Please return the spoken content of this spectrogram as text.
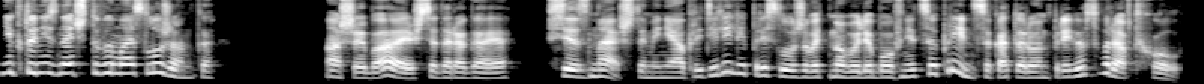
Никто не знает, что вы моя служанка. Ошибаешься, дорогая. Все знают, что меня определили прислуживать новой любовнице принца, которую он привез в Рафтхолл.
